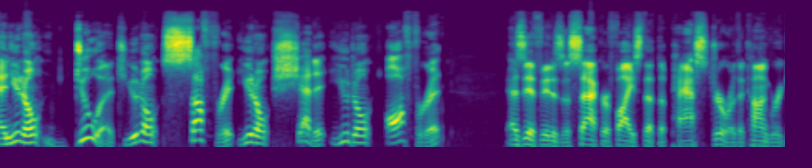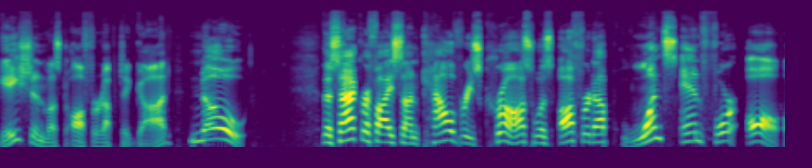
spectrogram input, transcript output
And you don't do it, you don't suffer it, you don't shed it, you don't offer it as if it is a sacrifice that the pastor or the congregation must offer up to God. No. The sacrifice on Calvary's cross was offered up once and for all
